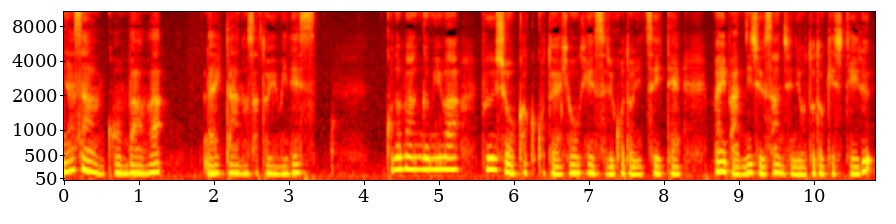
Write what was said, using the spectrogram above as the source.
皆さんこんばんは。ライターの里由美です。この番組は文章を書くことや表現することについて毎晩23時にお届けしている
